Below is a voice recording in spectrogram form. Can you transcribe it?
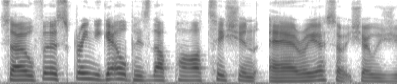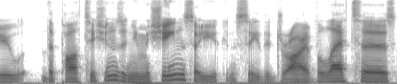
So first screen you get up is the partition area so it shows you the partitions in your machine so you can see the drive letters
